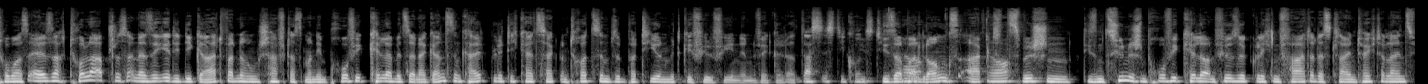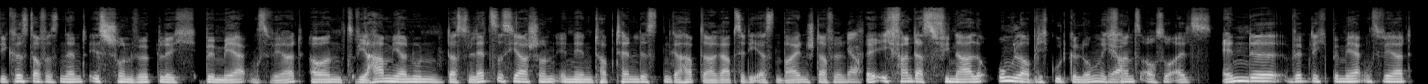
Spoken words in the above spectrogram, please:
Thomas L. sagt, toller Abschluss einer Serie, die die Gratwanderung schafft, dass man den Profikiller mit seiner ganzen Kaltblütigkeit zeigt und trotzdem Sympathie und Mitgefühl für ihn entwickelt. Also das ist die Kunst. Dieser ja. Balanceakt ja. zwischen diesem zynischen Profikiller und fürsorglichen Vater des kleinen Töchterleins, wie Christoph es nennt, ist schon wirklich bemerkenswert. Und wir haben ja nun das letztes Jahr schon in den Top Ten Listen gehabt. Da gab es ja die ersten beiden Staffeln. Ja. Äh, ich fand das Finale unglaublich gut gelungen. Ich fand es auch so als Ende wirklich bemerkenswert.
